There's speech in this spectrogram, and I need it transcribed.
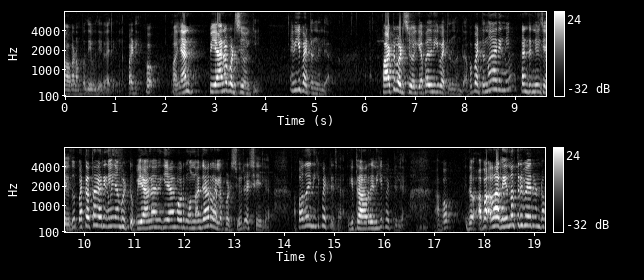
നോക്കണം പുതിയ പുതിയ കാര്യങ്ങൾ. പഠി ഇപ്പോൾ ഞാൻ പിയാനോ പഠിച്ചു നോക്കി. എനിക്ക് പറ്റുന്നില്ല. പാട്ട് പഠിച്ചു നോക്കി അപ്പോൾ അതെനിക്ക് പറ്റുന്നുണ്ട്. അപ്പോൾ പറ്റുന്ന കാര്യങ്ങൾ കണ്ടിന്യൂ ചെയ്തു. പറ്റാത്ത കാര്യങ്ങൾ ഞാൻ വിട്ടു. പിയാനോ എനിക്ക് ഞാൻ ഒരു മൂന്നഞ്ചാറ് കൊല്ലം പഠിച്ചു. രക്ഷയില്ല. അപ്പോൾ അത് എനിക്ക് പറ്റില്ല. ഗിറ്റാർ എനിക്ക് പറ്റില്ല. അപ്പോൾ ഇത് അപ്പോൾ അതറിയുന്ന ഒത്തിരി പേരുണ്ടോ?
